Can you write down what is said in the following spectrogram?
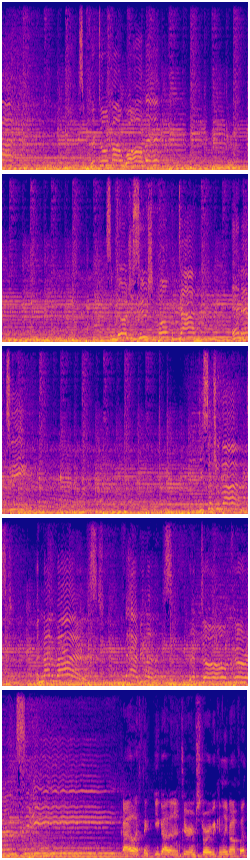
got some crypto in my wallet. Doji Sushi Polka Dot NFT. Decentralized, anonymized, fabulous cryptocurrency. Kyle, I think you got an Ethereum story we can lead off with.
